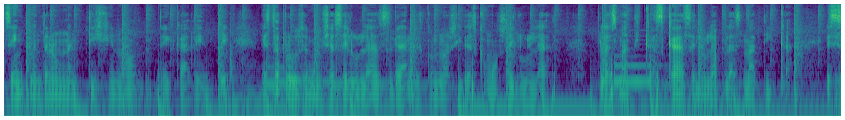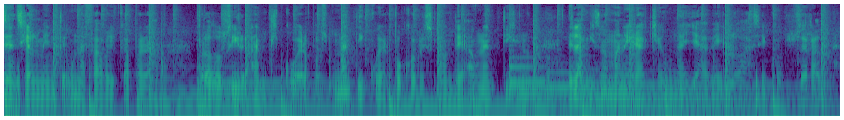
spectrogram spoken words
se encuentra en un antígeno decadente, esta produce muchas células grandes conocidas como células plasmáticas. Cada célula plasmática es esencialmente una fábrica para producir anticuerpos. Un anticuerpo corresponde a un antígeno de la misma manera que una llave lo hace con su cerradura.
